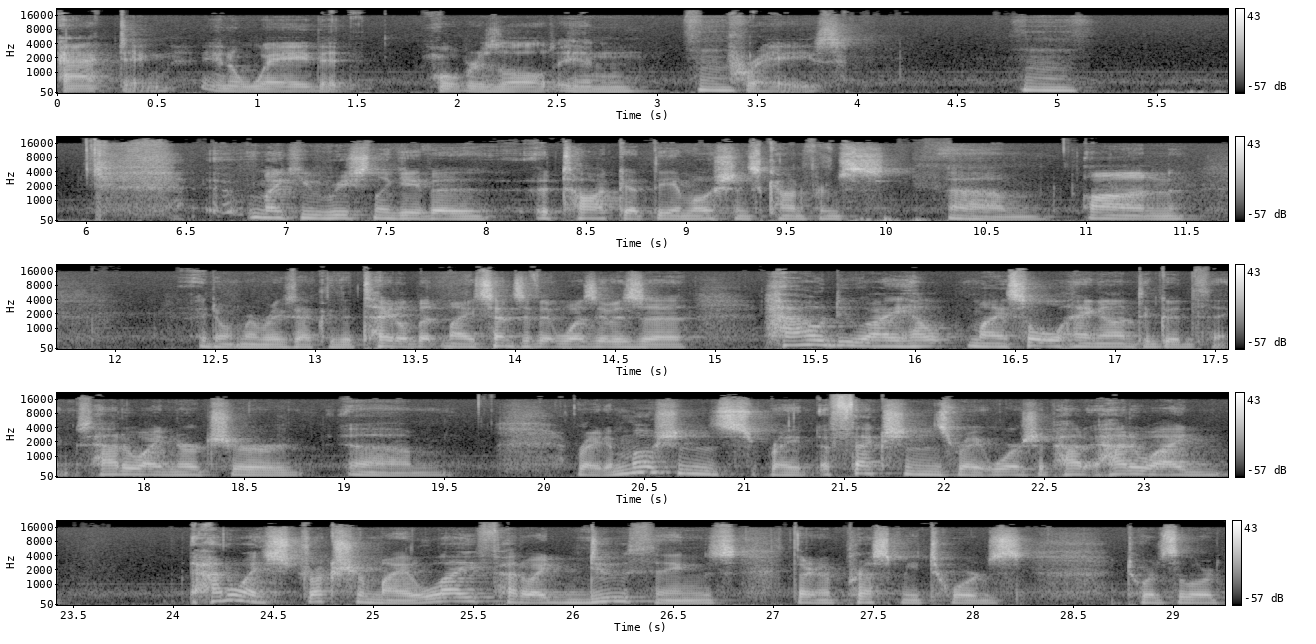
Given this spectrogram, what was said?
acting in a way that will result in hmm. praise. Hmm. Mike, you recently gave a, a, talk at the Emotions Conference um, on I don't remember exactly the title, but my sense of it was it was a how do I help my soul hang on to good things? How do I nurture um, right emotions, right affections, right worship? How do, how do I how do I structure my life? How do I do things that are going to press me towards towards the Lord?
